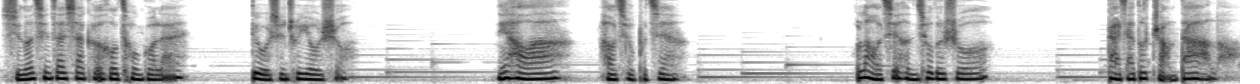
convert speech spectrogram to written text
许诺清在下课后凑过来，对我伸出右手：“你好啊。”好久不见，我老气横秋的说：“大家都长大了，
